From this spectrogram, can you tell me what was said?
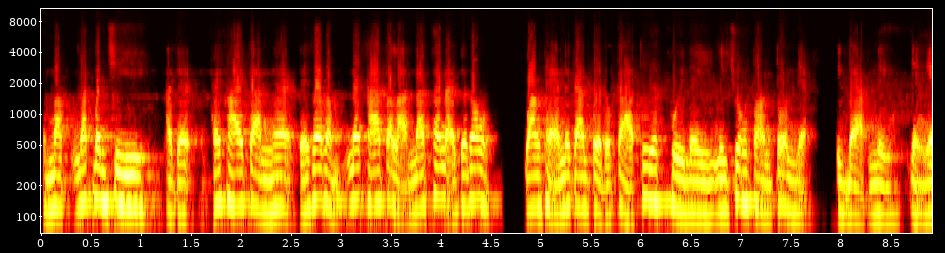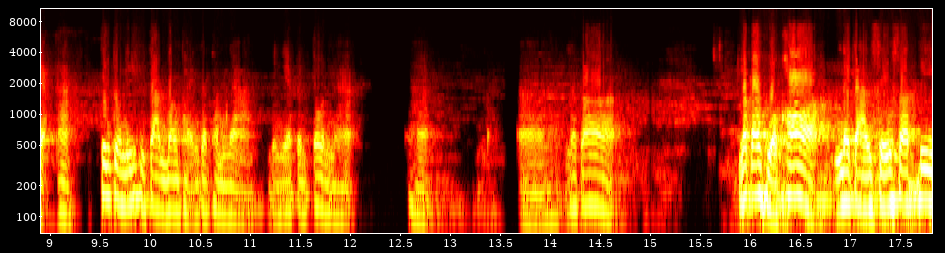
สำหรับนักบัญชีอาจจะคล้ายๆกันนะฮะแต่สำหรับแม่ค้าตลาดนัดท่านอาจจะต้องวางแผนในการเปิดโอกาสเพื่อคุยในในช่วงตอนต้นเนี่ยอีกแบบหนึ่งอย่างเงี้ยอะซึ่งตรงนี้คือการวางแผนการทำงาน อย่างเงี้ยเป็นต้นนะฮะฮะอ่าแล้วก็แล้วก็หัวข้อในการเซลล์ซัดดี้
